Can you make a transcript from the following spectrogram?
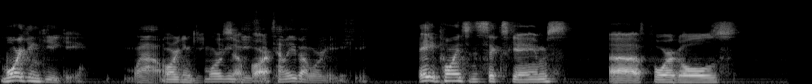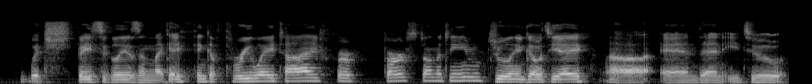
Morgan Geekie. Wow. Morgan Geekie Morgan so Geekie. far. Tell me about Morgan Geekie. Eight points in six games, uh, four goals, which basically is in like I think a three-way tie for first on the team. Julian Gauthier, uh, and then Itu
